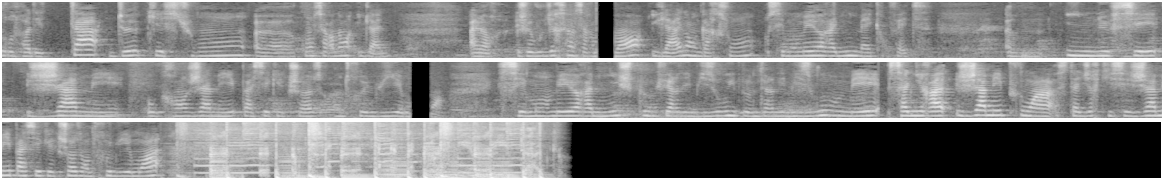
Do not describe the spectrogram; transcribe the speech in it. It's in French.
je reçois des tas de questions euh, concernant Ilan. Alors, je vais vous dire sincèrement, Ilan, en garçon, c'est mon meilleur ami mec en fait. Euh, il ne s'est jamais, au grand jamais, passé quelque chose entre lui et moi. C'est mon meilleur ami, je peux lui faire des bisous, il peut me faire des bisous, mais ça n'ira jamais plus loin. C'est-à-dire qu'il s'est jamais passé quelque chose entre lui et moi.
